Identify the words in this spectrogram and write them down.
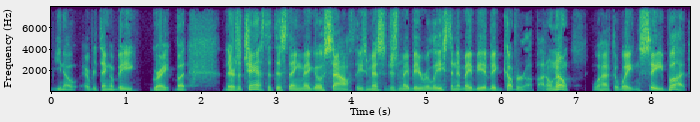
you know everything will be great. But there's a chance that this thing may go south. These messages may be released and it may be a big cover up. I don't know. We'll have to wait and see. But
